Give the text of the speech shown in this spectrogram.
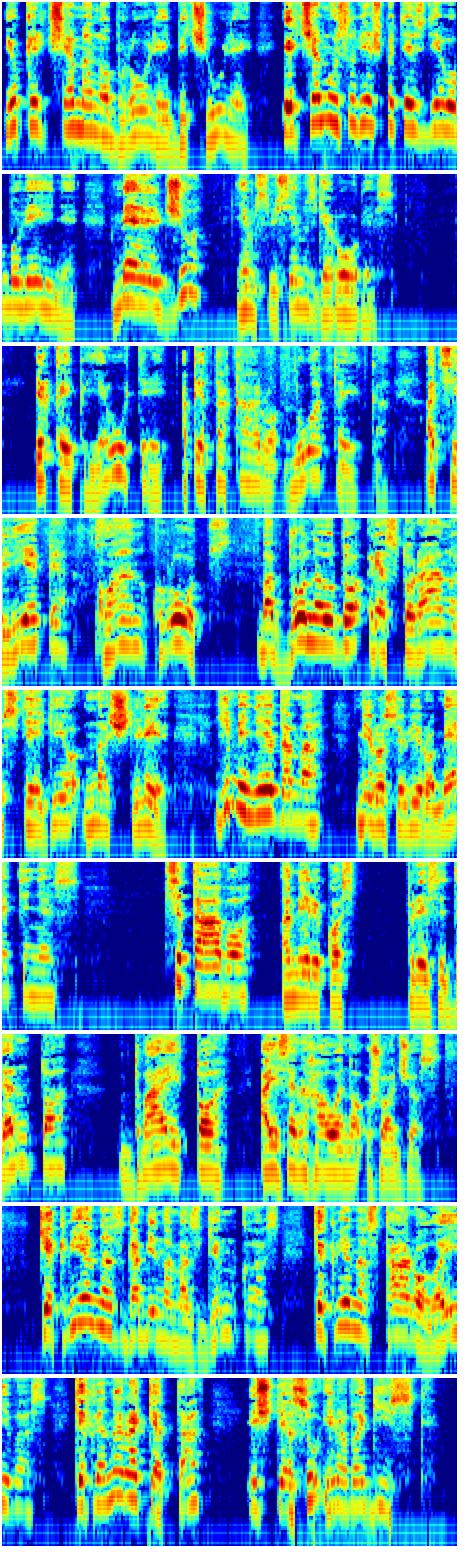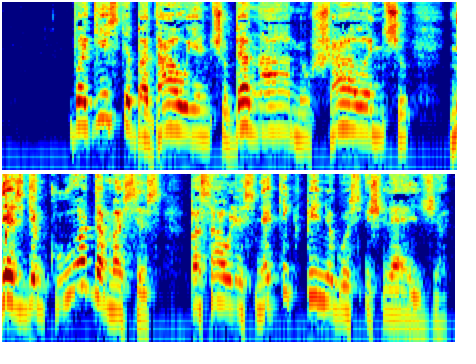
Juk ir čia mano broliai, bičiuliai, ir čia mūsų viešpatės Dievo buveinė. Meldžiu jiems visiems gerovės. Ir kaip jautri apie tą karo nuotaiką atsiliepia Juan Krots, McDonald'o restoranų steigėjo našlė. Ji minėdama mirusio vyro metinės citavo Amerikos prezidento Dvaito Eisenhoweno žodžius. Kiekvienas gaminamas ginklas, kiekvienas karo laivas, kiekviena raketa iš tiesų yra vagystė. Vagystė badaujančių, benamių, šalančių, Nes ginkluodamasis pasaulis ne tik pinigus išleidžia,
